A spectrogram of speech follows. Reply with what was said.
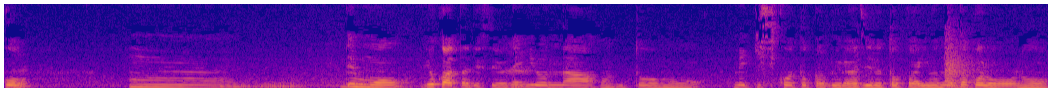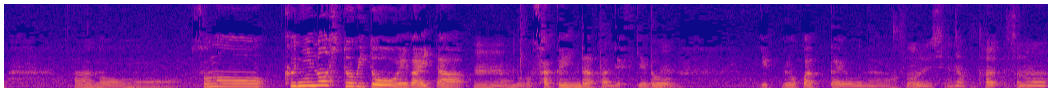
構うーんでも良かったですよね、うん。いろんな本当もうメキシコとかブラジルとかいろんなところのあのその国の人々を描いた、うん。あの作品だったんですけど、うん。結構良かったような。そうですねなんかたその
